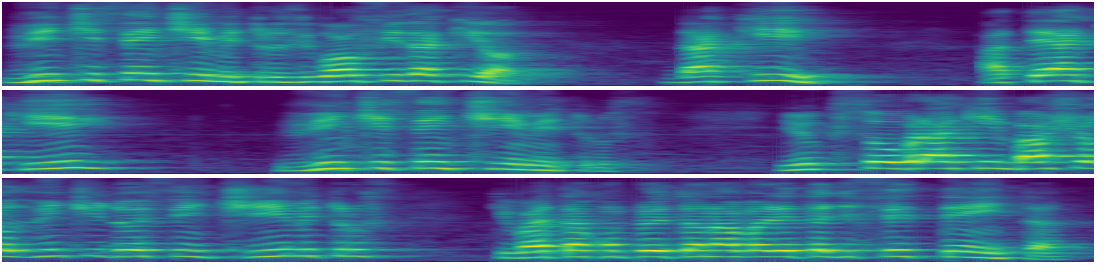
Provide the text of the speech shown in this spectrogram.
20 centímetros, igual fiz aqui, ó. Daqui até aqui 20 centímetros. E o que sobrar aqui embaixo é os 22 centímetros, que vai estar tá completando a vareta de 70.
